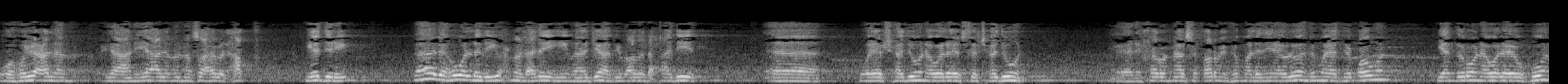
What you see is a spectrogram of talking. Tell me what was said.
وهو يعلم يعني يعلم أن صاحب الحق يدري فهذا هو الذي يحمل عليه ما جاء في بعض الأحاديث آه ويشهدون ولا يستشهدون. يعني خير الناس قرني ثم الذين يلون ثم يأتي قوم ينذرون ولا يوفون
